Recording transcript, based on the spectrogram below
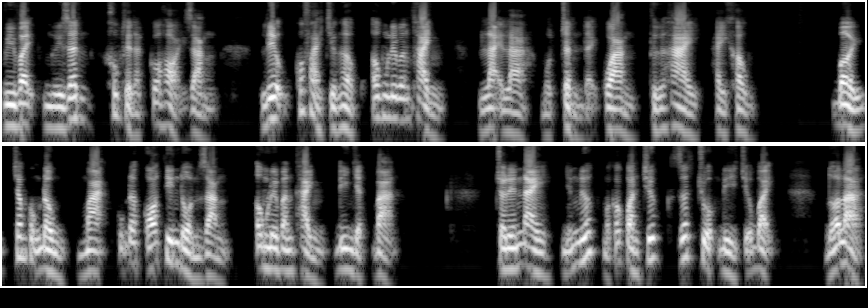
Vì vậy người dân không thể đặt câu hỏi rằng liệu có phải trường hợp ông Lê Văn Thành lại là một Trần Đại Quang thứ hai hay không? Bởi trong cộng đồng mạng cũng đã có tin đồn rằng ông Lê Văn Thành đi Nhật Bản. Cho đến nay, những nước mà các quan chức rất chuộng đi chữa bệnh đó là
